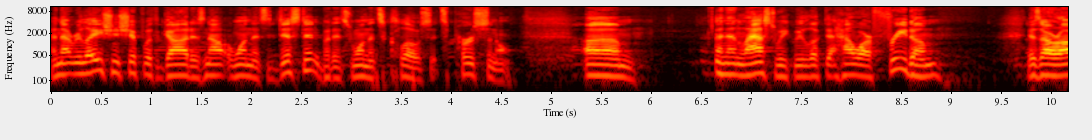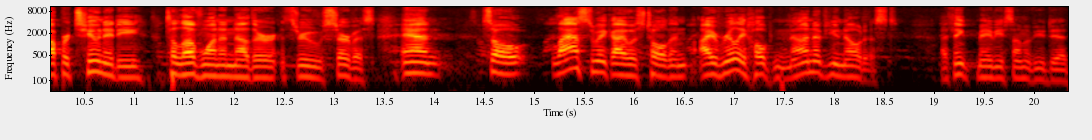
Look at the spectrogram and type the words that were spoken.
And that relationship with God is not one that's distant, but it's one that's close, it's personal. Um, and then last week we looked at how our freedom is our opportunity to love one another through service. And so last week I was told, and I really hope none of you noticed. I think maybe some of you did,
